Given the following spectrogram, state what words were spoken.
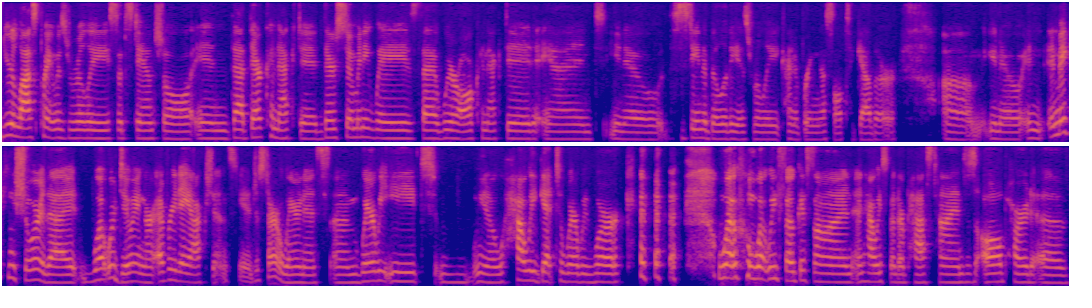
your last point was really substantial in that they're connected. There's so many ways that we're all connected, and you know, sustainability is really kind of bringing us all together um, you know, and, and making sure that what we're doing are everyday actions, you know, just our awareness, um, where we eat, you know, how we get to where we work, what, what we focus on and how we spend our pastimes is all part of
